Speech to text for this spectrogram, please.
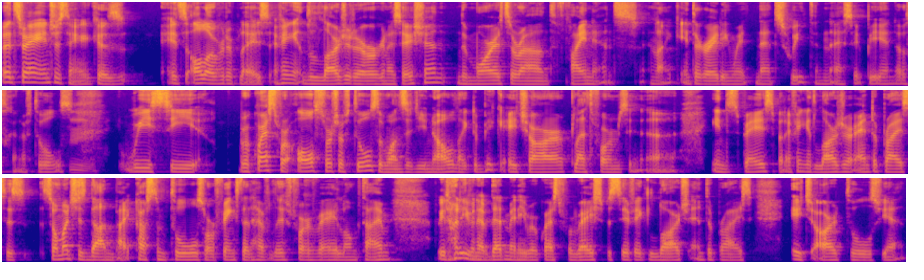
It's very interesting because it's all over the place. I think the larger the organization, the more it's around finance and like integrating with NetSuite and SAP and those kind of tools. Mm. We see requests for all sorts of tools, the ones that you know, like the big HR platforms in uh, in space. But I think at larger enterprises, so much is done by custom tools or things that have lived for a very long time. We don't even have that many requests for very specific large enterprise HR tools yet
